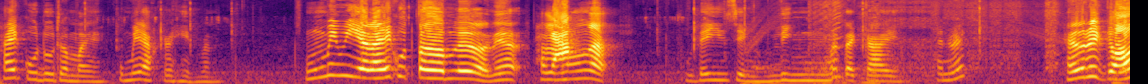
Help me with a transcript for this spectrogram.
ให้กูดูทำไม กูไม่อยากจะเห็นมันมึงไม่มีอะไรให้กูเติมเลยเหรอเนี่ย พลังอะ กูได้ยินเสียงลิงมาแต่ไกล เห็นไหมเฮนริกเหรอ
